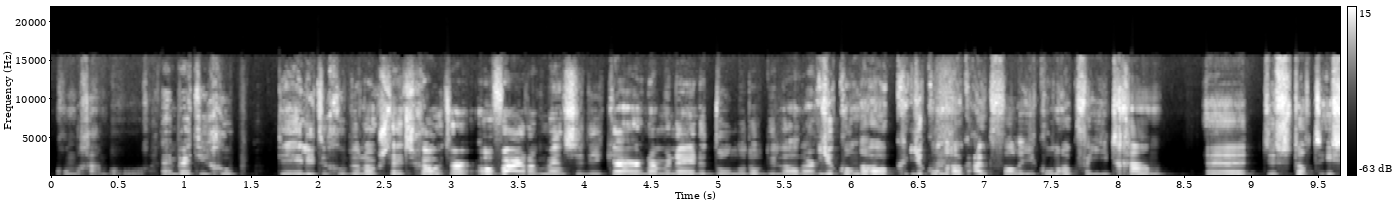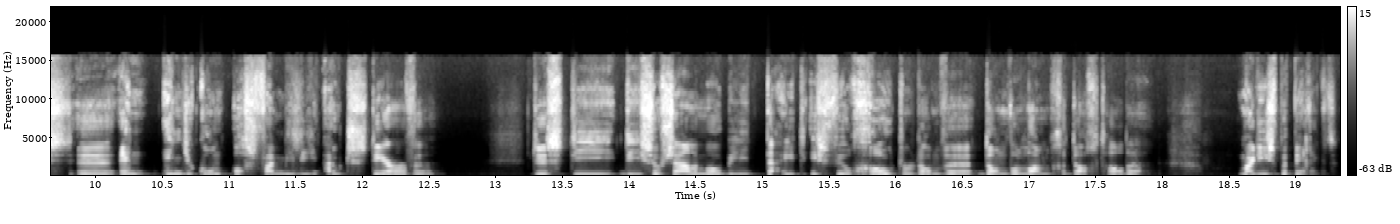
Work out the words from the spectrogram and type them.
konden gaan behoren. En werd die groep, die elitegroep dan ook steeds groter? Of waren er ook mensen die keihard naar beneden donderden op die ladder? Je kon er ook, je kon er ook uitvallen, je kon ook failliet gaan. Uh, dus dat is, uh, en, en je kon als familie uitsterven. Dus die, die sociale mobiliteit is veel groter dan we, dan we lang gedacht hadden. Maar die is beperkt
